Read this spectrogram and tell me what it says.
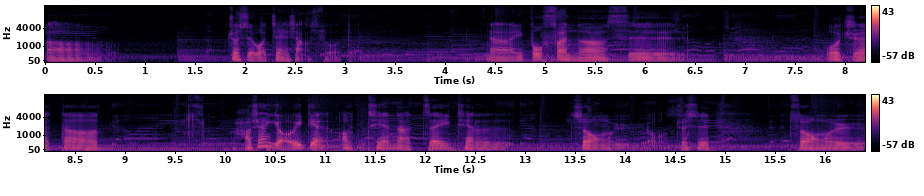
嗯，就是我今天想说的。那一部分呢是，我觉得好像有一点哦，天哪！这一天终于有，就是终于，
